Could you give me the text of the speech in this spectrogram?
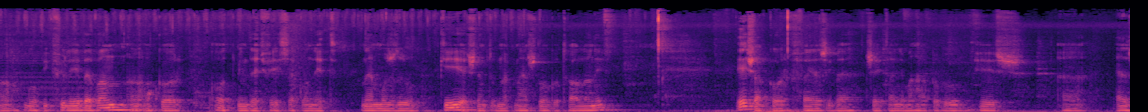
a gópik fülébe van, akkor ott mindegy fél szekundét nem mozdul ki, és nem tudnak más dolgot hallani. És akkor fejezi be Chaitanya Mahaprabhu, és ez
